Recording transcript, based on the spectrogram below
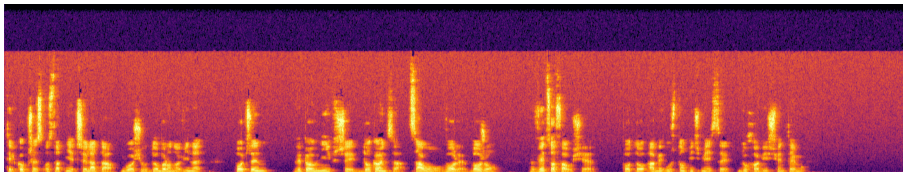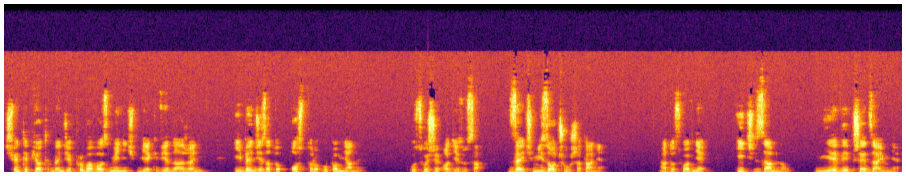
Tylko przez ostatnie trzy lata głosił dobrą nowinę, po czym, wypełniwszy do końca całą wolę Bożą, wycofał się po to, aby ustąpić miejsce Duchowi Świętemu. Święty Piotr będzie próbował zmienić bieg wydarzeń i będzie za to ostro upomniany. Usłyszy od Jezusa: Zejdź mi z oczu, szatanie. A dosłownie: Idź za mną, nie wyprzedzaj mnie.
